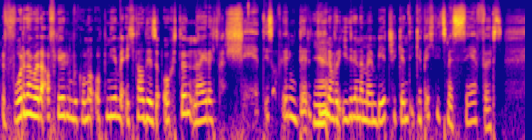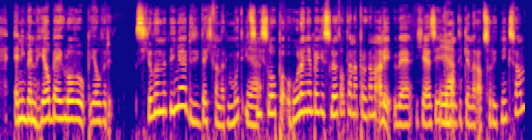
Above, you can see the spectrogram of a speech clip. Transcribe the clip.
voordat we de aflevering begonnen opnemen, echt al deze ochtend nagedacht van shit, het is aflevering 13. Ja. En voor iedereen dat mij een beetje kent, ik heb echt iets met cijfers. En ik ben heel bijgelovig op heel verschillende dingen. Dus ik dacht van, er moet iets Ja. mislopen. Hoe lang heb je gesleuteld aan dat programma? Allee, wij, jij zeker, Ja. want ik ken er absoluut niks van.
